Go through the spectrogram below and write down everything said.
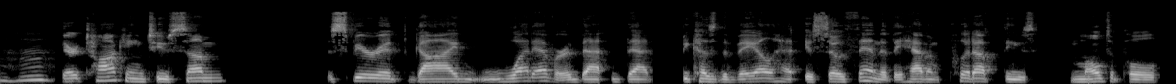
Mhm. they're talking to some spirit guide whatever that that because the veil ha- is so thin that they haven't put up these multiple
